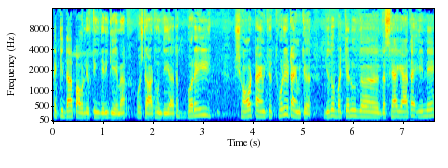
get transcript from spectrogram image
ਤੇ ਕਿੱਦਾਂ ਪਾਵਰ ਲਿਫਟਿੰਗ ਜਿਹੜੀ ਗੇਮ ਆ, ਉਹ ਸਟਾਰਟ ਹੁੰਦੀ ਆ, ਤੇ ਬੜੇ ਹੀ ਸ਼ਾਰਟ ਟਾਈਮ 'ਚ ਥੋੜੇ ਟਾਈਮ 'ਚ ਜਦੋਂ ਬੱਚੇ ਨੂੰ ਦੱਸਿਆ ਗਿਆ ਤਾਂ ਇਹਨੇ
